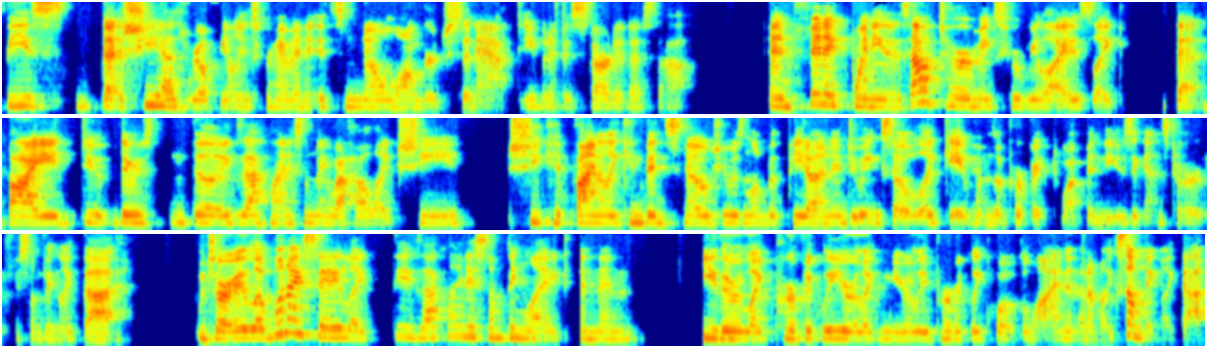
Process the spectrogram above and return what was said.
these that she has real feelings for him and it's no longer just an act even if it started as that. And finnick pointing this out to her makes her realize like that by do there's the exact line is something about how like she she could finally convince snow she was in love with Peeta and in doing so like gave him the perfect weapon to use against her or something like that. I'm sorry i love when i say like the exact line is something like and then either like perfectly or like nearly perfectly quote the line and then i'm like something like that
